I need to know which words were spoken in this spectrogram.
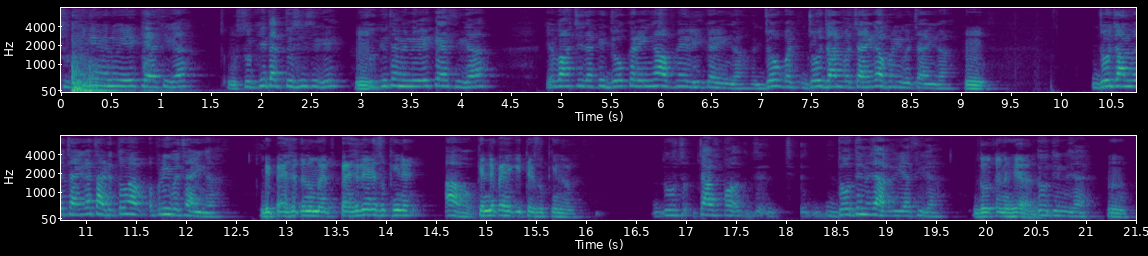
ਸੁਖੀ ਨੇ ਮੈਨੂੰ ਇਹ ਕਿਹਾ ਸੀਗਾ ਸੁਖੀ ਤੱਕ ਤੁਸੀਂ ਸੀਗੇ ਸੁਖੀ ਤਾਂ ਮੈਨੂੰ ਇਹ ਕਿਹਾ ਸੀਗਾ ਕਿ ਜਾ ਕੇ ਜੋ ਕਰੇਗਾ ਆਪਣੇ ਲਈ ਕਰੇਗਾ ਜੋ ਬਚ- ਜੋ ਜਾਨ ਬਚਾਏਗਾ ਆਪਣੀ ਬਚਾਏਗਾ। ਹੂੰ। ਜੋ ਜਾਨ ਬਚਾਏਗਾ ਤੁਹਾਡੇ ਤੋਂ ਮੈਂ ਆਪਣੀ ਬਚਾਏਗਾ। ਵੀ ਪੈਸੇ ਤੈਨੂੰ ਮੈਂ ਪੈਸੇ ਦੇਣੇ ਸੁੱਖੀ ਨੇ? ਆਹੋ। ਕਿੰਨੇ ਪੈਸੇ ਕੀਤੇ ਸੁੱਖੀ ਨਾਲ? ਦੋ ਸੌ- ਚਾਰ ਪੰਜ- ਦੋ ਤਿੰਨ ਹਜ਼ਾਰ ਰੁਪਇਆ ਸੀਗਾ। 2-3000 ਦੋ ਤਿੰਨ ਹਜ਼ਾਰ। ਹੂੰ।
